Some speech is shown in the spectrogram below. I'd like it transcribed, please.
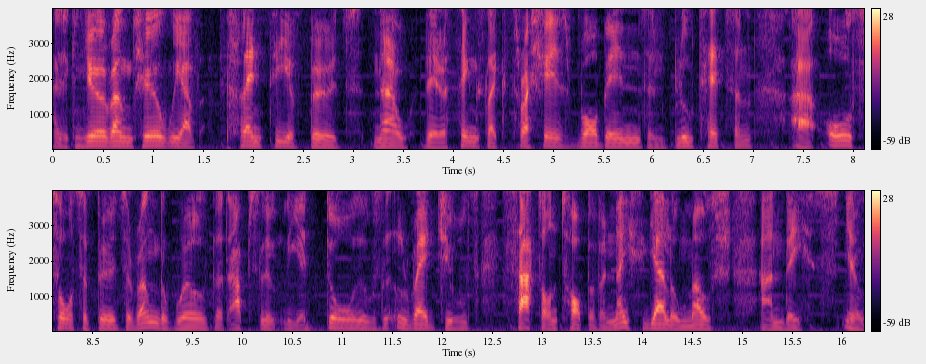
as you can hear around here we have plenty of birds. Now there are things like thrushes robins and blue tits and uh, all sorts of birds around the world that absolutely adore those little red jewels sat on top of a nice yellow mulch and they you know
